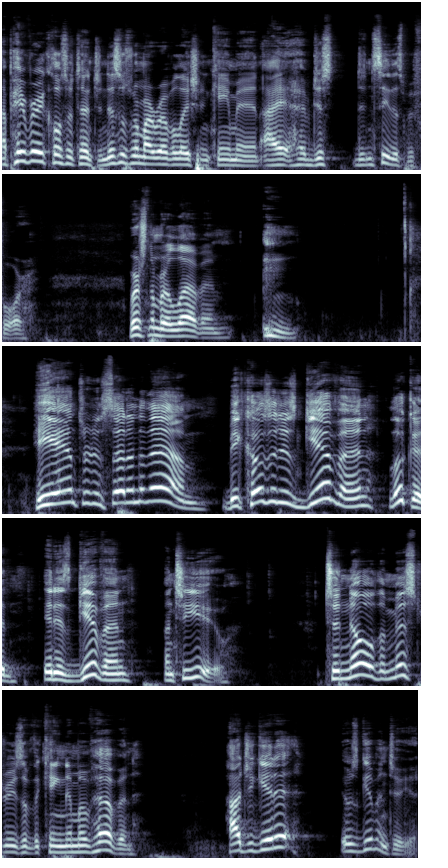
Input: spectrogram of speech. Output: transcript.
Now pay very close attention. This is where my revelation came in. I have just didn't see this before. Verse number 11. he answered and said unto them, Because it is given, look at it is given unto you to know the mysteries of the kingdom of heaven. How'd you get it? It was given to you.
